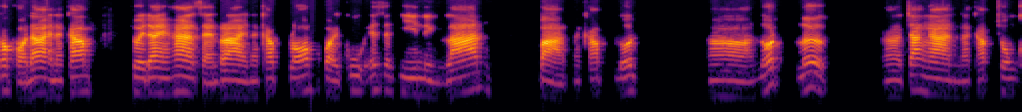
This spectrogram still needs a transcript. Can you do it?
ก็ขอได้นะครับช่วยได้ 5 0 0แสนรายนะครับพร้อมปล่อยกู้ SME 1 ล้านบาทนะครับลดลดเลิก จ้างงานนะครับชงค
